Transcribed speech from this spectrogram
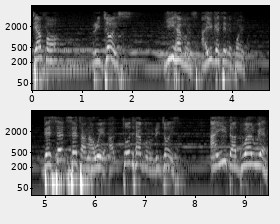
Therefore, rejoice, ye heavens. Are you getting the point? They sent Satan away and told heaven, Rejoice. And ye that dwell where?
